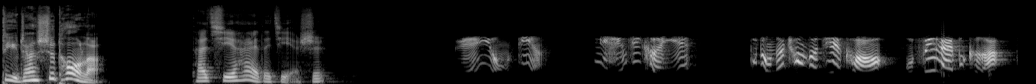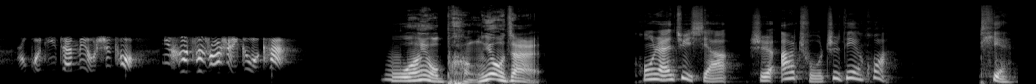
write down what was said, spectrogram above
地毡湿透了。他凄爱的解释。袁永定，你行迹可疑，不懂得创作借口，我非来不可。如果地毡没有湿透，你喝厕所水给我看。我有朋友在。轰然巨响，是阿楚致电话。天，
